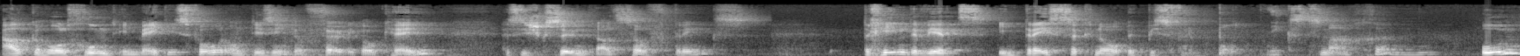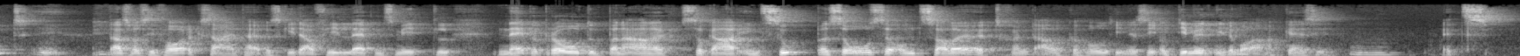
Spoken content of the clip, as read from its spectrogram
Alkohol kommt in Medis vor und die sind ja völlig okay. Es ist gesünder als Softdrinks den Kindern wird das Interesse genommen, etwas Verbotenes zu machen. Mhm. Und das, was ich vorher gesagt habe, es gibt auch viele Lebensmittel, neben Brot und Bananen, sogar in Suppe, Soße und Salat können Alkohol drin sein. Und die müssen nicht einmal angegeben sein. Mhm. Jetzt,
